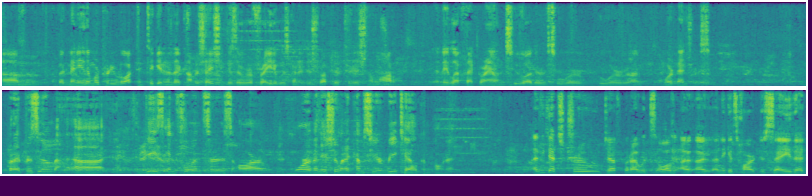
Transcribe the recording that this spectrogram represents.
Um, but many of them were pretty reluctant to get into that conversation because they were afraid it was going to disrupt their traditional model and they left that ground to others who were who were um, more adventurous. But I presume uh, these influencers are more of an issue when it comes to your retail component. I think that's true, Jeff. But I would also, I, I think it's hard to say that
